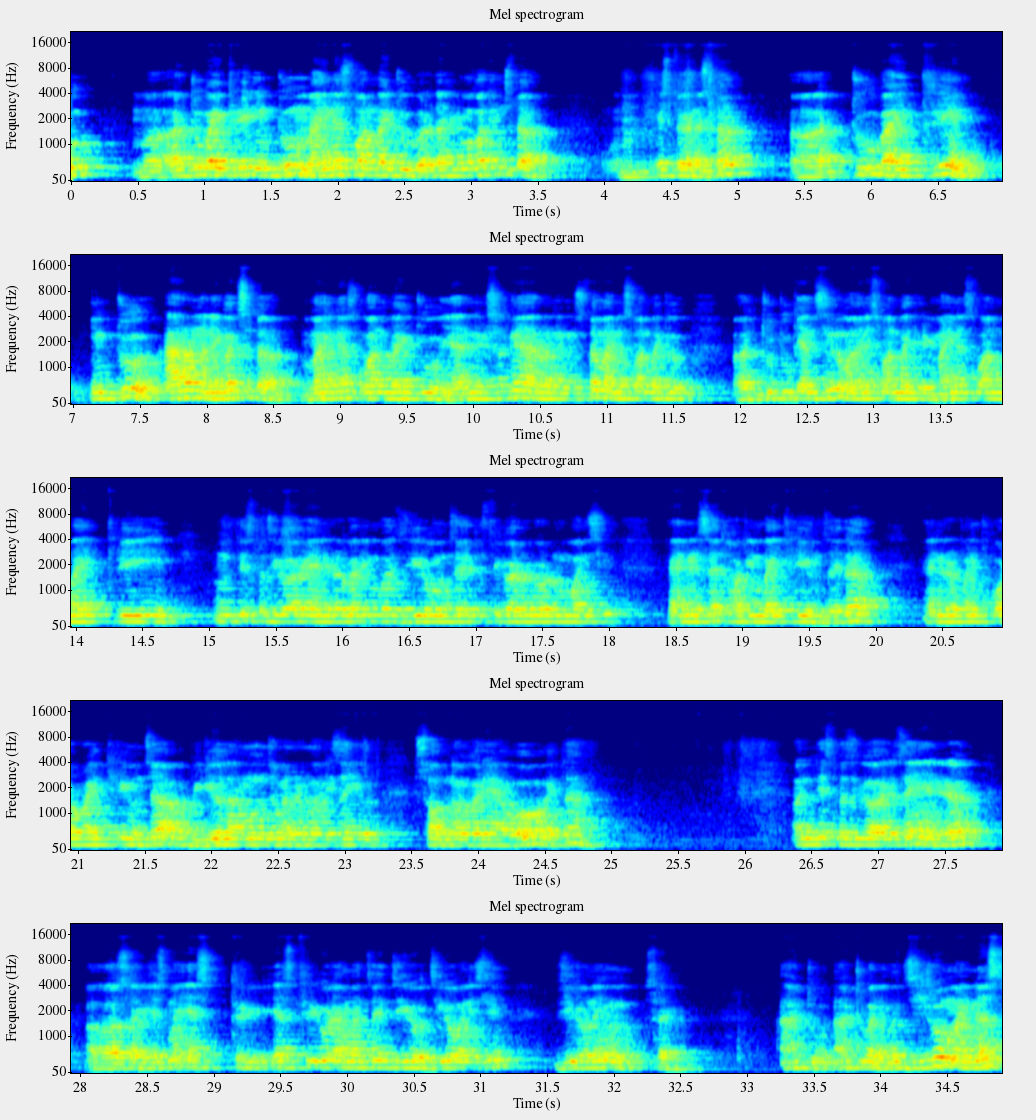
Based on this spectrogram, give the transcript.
two by three minus two कति हुन्छ त? यस्तो हेर्नुहोस् त। टू बाई थ्री भनेको छ त? माइनस यहाँनिर सक्यो आर त। Minus minus minus one by three त्यसपछि गएर यहाँनिर जिरो हुन्छ यहाँनिर चाहिँ थर्टिन बाई थ्री हुन्छ है त यहाँनिर पनि फोर बाई थ्री हुन्छ। अब भिडियो लामो हुन्छ भनेर मैले चाहिँ यो सब नगरे हो है त? अनि त्यसपछि गएर चाहिँ यहाँनिर सरी यसमा एस थ्री एस थ्रीको टाइममा चाहिँ जिरो जिरो भनेपछि जिरो नै sorry R two R two भनेको zero minus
